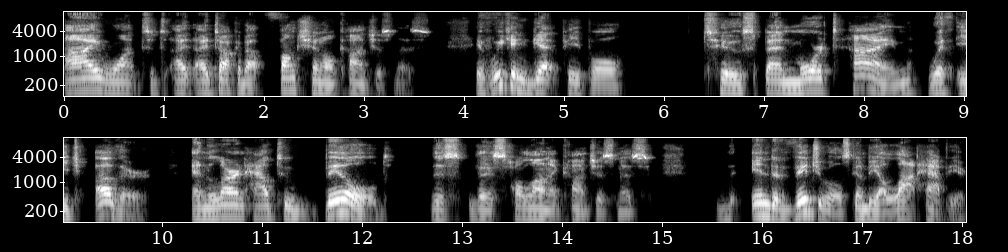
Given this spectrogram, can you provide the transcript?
I want to I, I talk about functional consciousness. If we can get people to spend more time with each other and learn how to build this this holonic consciousness individuals can be a lot happier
